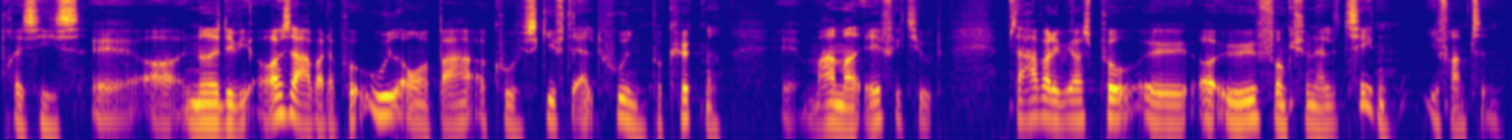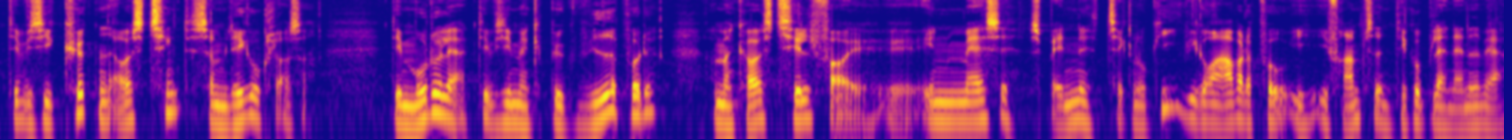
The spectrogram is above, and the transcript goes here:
Præcis. Øh, og noget af det, vi også arbejder på, ud over bare at kunne skifte alt huden på køkkenet, øh, meget, meget effektivt, så arbejder vi også på øh, at øge funktionaliteten i fremtiden. Det vil sige, at køkkenet er også tænkt som Lego-klodser. Det er modulært, det vil sige, at man kan bygge videre på det, og man kan også tilføje øh, en masse spændende teknologi, vi går og arbejder på i, i fremtiden. Det kunne blandt andet være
